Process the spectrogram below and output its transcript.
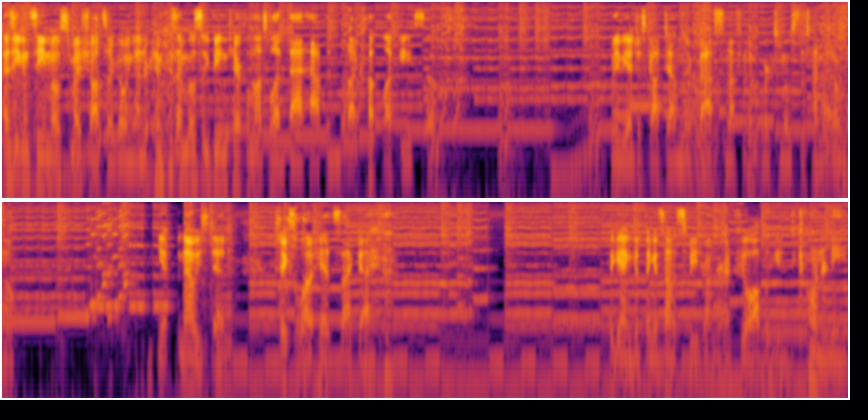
As you can see, most of my shots are going under him because I'm mostly being careful not to let that happen, but I got lucky, so... Maybe I just got down there fast enough and it works most of the time, I don't know. Yep, now he's dead. Takes a lot of hits, that guy. Again, good thing it's not a speedrunner. I'd feel obligated to go underneath.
